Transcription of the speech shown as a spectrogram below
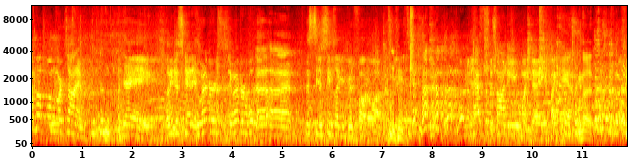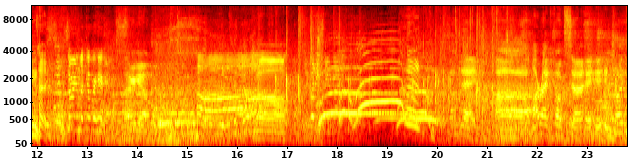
Here, Soren, come come up one more time. Hey, let me just get it. Whoever, whoever, uh, uh, this just seems like a good photo op. I'm gonna pass the baton to you one day if I can. Sorry, look over here. There you go. Uh, What do you say? Someday. Uh, all right, folks, uh, enjoy the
